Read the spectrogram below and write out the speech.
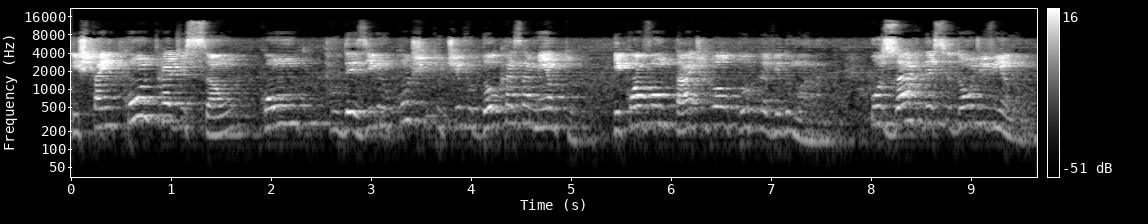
está em contradição com o desígnio constitutivo do casamento e com a vontade do autor da vida humana. Usar desse dom divino,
